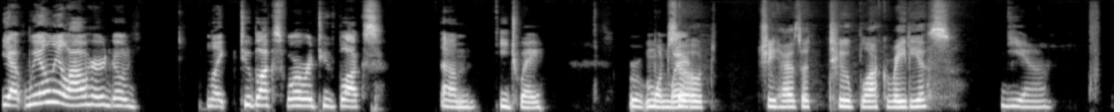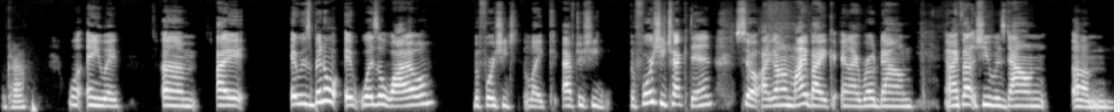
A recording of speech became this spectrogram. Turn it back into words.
Yeah, we only allow her to go like two blocks forward, two blocks um each way. One way. So she has a two block radius. yeah. Okay. Well, anyway, um I it was been a it was a while before she like after she before she checked in, so I got on my bike and I rode down and I thought she was down um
